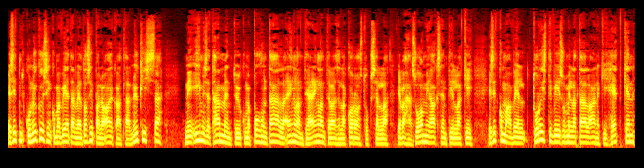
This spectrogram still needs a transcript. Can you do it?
Ja sitten kun nykyisin, kun mä vietän vielä tosi paljon aikaa täällä nykissä, niin ihmiset hämmentyy, kun mä puhun täällä englantia englantilaisella korostuksella ja vähän suomi-aksentillakin. Ja sitten kun mä oon vielä turistiviisumilla täällä ainakin hetken,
